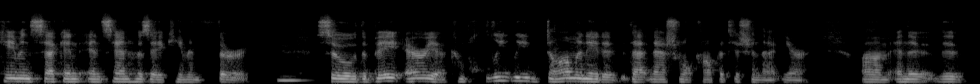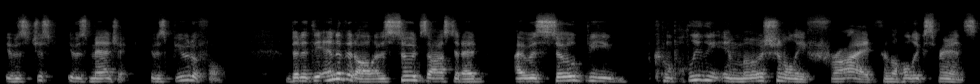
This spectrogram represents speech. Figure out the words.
came in second, and San Jose came in third. Mm. So the Bay Area completely dominated that national competition that year. Um, and the, the it was just it was magic it was beautiful but at the end of it all i was so exhausted i i was so be completely emotionally fried from the whole experience.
